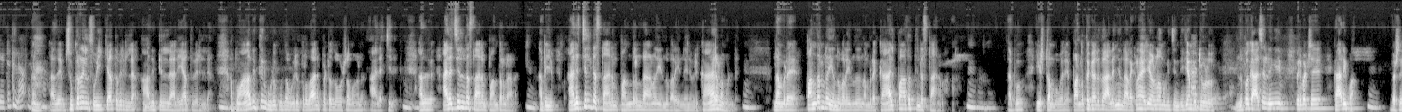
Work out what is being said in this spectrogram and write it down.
കേട്ടിട്ടില്ല. അതെ ശുക്രനിൽ സുഖിക്കാത്തവരില്ല ആദിത്യനിൽ അലയാത്തവരില്ല. അപ്പൊ അപ്പോൾ ആദിത്യൻ കൊടുക്കുന്ന ഒരു പ്രധാനപ്പെട്ട ദോഷമാണ് അലച്ചിൽ. അത് അലച്ചിലിന്റെ സ്ഥാനം പന്ത്രണ്ടാണ്. അപ്പൊ അപ്പോൾ ഈ അലച്ചിലിന്റെ സ്ഥാനം പന്ത്രണ്ടാണ് എന്ന് പറയുന്നതിന് ഒരു കാരണമുണ്ട്. നമ്മുടെ പന്ത്രണ്ട് എന്ന് പറയുന്നത് നമ്മുടെ കാൽപാദത്തിന്റെ സ്ഥാനമാണ്. അപ്പോൾ ഇഷ്ടം പോലെ പണ്ടത്തെ കാലത്ത് അലഞ്ഞ് നടക്കണ കാര്യമാണല്ലോ നമുക്ക് ചിന്തിക്കാൻ പറ്റുള്ളൂ. ഇന്നിപ്പോൾ കാശുണ്ടെങ്കിൽ ഒരു പക്ഷേ കാറി പോവാം. ഉം. പക്ഷെ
